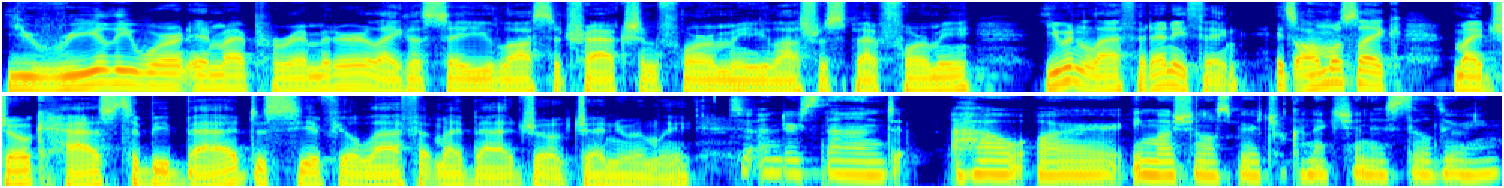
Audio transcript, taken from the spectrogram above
you really weren't in my perimeter, like let's say you lost attraction for me, you lost respect for me, you wouldn't laugh at anything. It's almost like my joke has to be bad to see if you'll laugh at my bad joke genuinely. To understand how our emotional spiritual connection is still doing.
